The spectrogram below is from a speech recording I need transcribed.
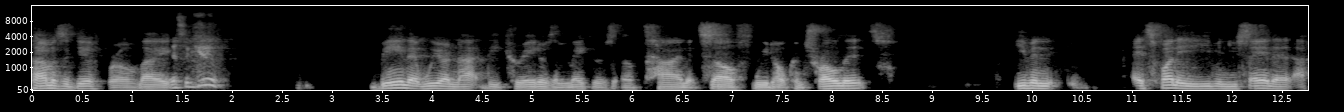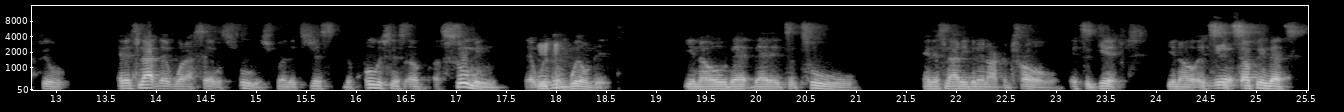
Time is a gift, bro. Like it's a gift. Being that we are not the creators and makers of time itself, we don't control it. Even it's funny, even you saying that, I feel, and it's not that what I said was foolish, but it's just the foolishness of assuming that we mm-hmm. can wield it. You know that that it's a tool, and it's not even in our control. It's a gift. You know, it's, it's something that's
